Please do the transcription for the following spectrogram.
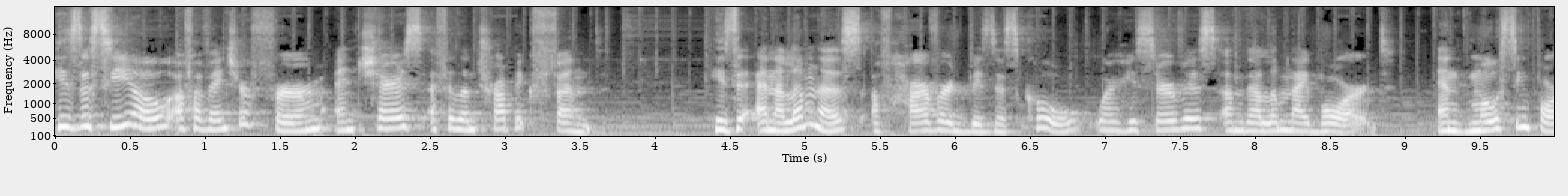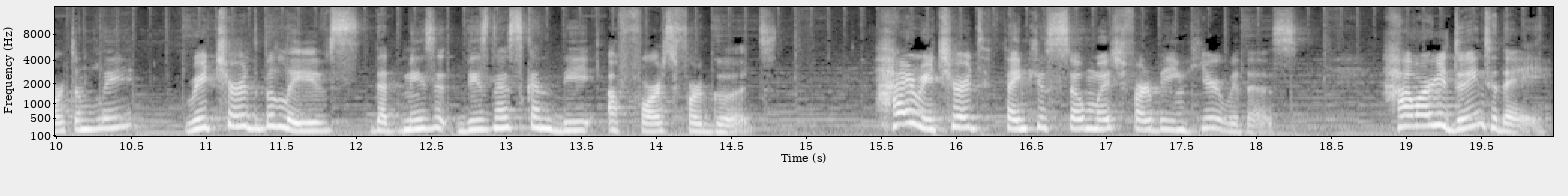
He's the CEO of a venture firm and chairs a philanthropic fund. He's an alumnus of Harvard Business School, where he serves on the alumni board. And most importantly, Richard believes that business can be a force for good. Hi, Richard. Thank you so much for being here with us. How are you doing today?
